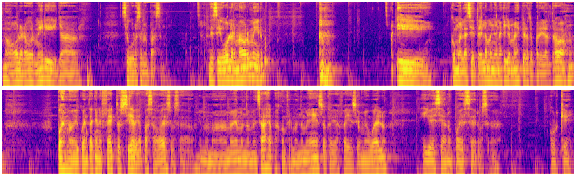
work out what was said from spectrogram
me voy a volver a dormir y ya seguro se me pasa. Decido volverme a dormir y como a las 7 de la mañana que ya me despierto para ir al trabajo, pues me doy cuenta que en efecto sí había pasado eso. O sea, mi mamá me había mandado un mensaje pues confirmándome eso, que había fallecido mi abuelo. Y yo decía, no puede ser, o sea, ¿por qué?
